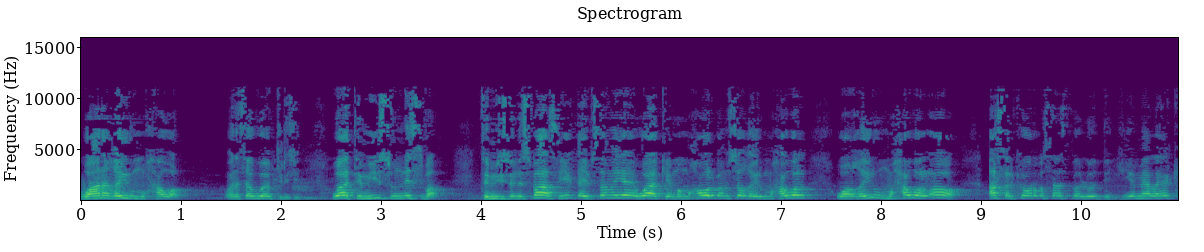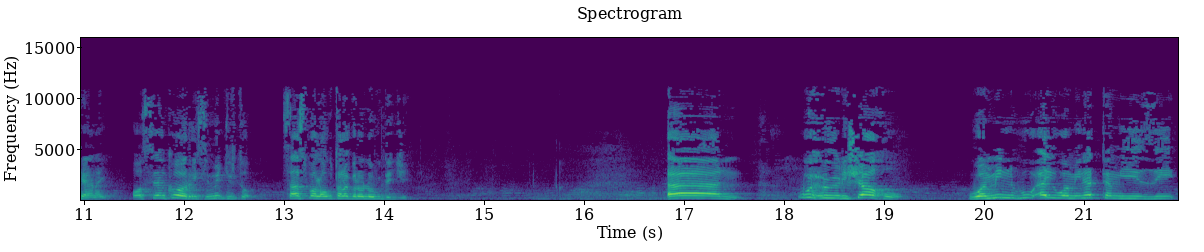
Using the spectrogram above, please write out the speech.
waana hayru muxawal waana saa u abtirsid waa tamyiisu nisba tamyiisu nisbaha sii qaybsamaye waa ke ma muxawal ba mise hayru muxawal waa hayru muxawal oo asalkii horeba saas baa loo dejiyey meel laga keenay. Oo sidan ka horreysay ma jirto saas baa loogu talagalo loogu dejiyey. Wuxuu yidhi sheekhu wa minhu ay wa min atamyiizi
